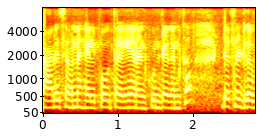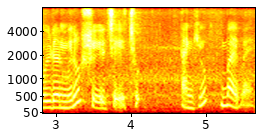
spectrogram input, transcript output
సారీస్ ఏమైనా హెల్ప్ అవుతాయి అని అనుకుంటే కనుక డెఫినెట్గా వీడియోని మీరు షేర్ చేయొచ్చు. థ్యాంక్ యూ బాయ్ బాయ్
